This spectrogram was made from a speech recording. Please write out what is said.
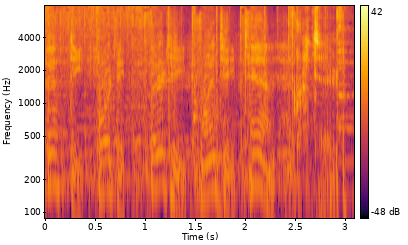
50, 40, 30, 20, 10. Hunter.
